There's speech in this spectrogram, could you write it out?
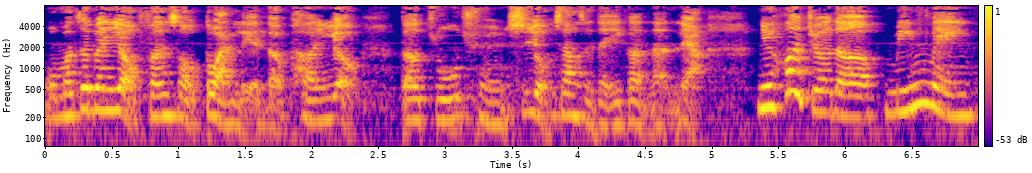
我们这边也有分手断联的朋友的族群是有这样子的一个能量。你会觉得明明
